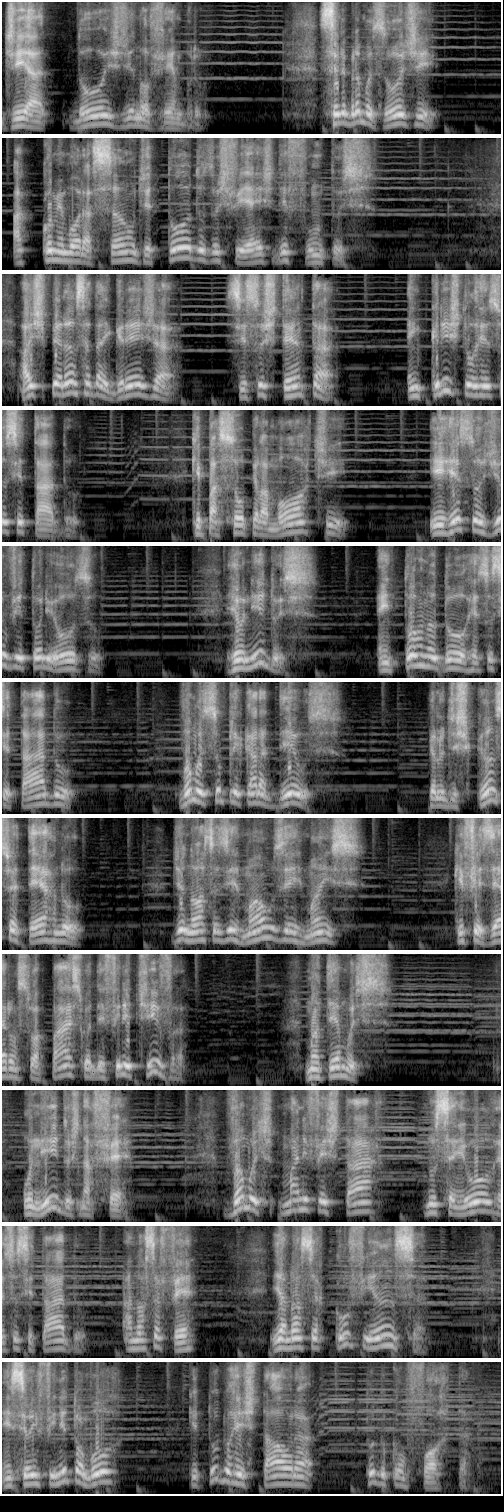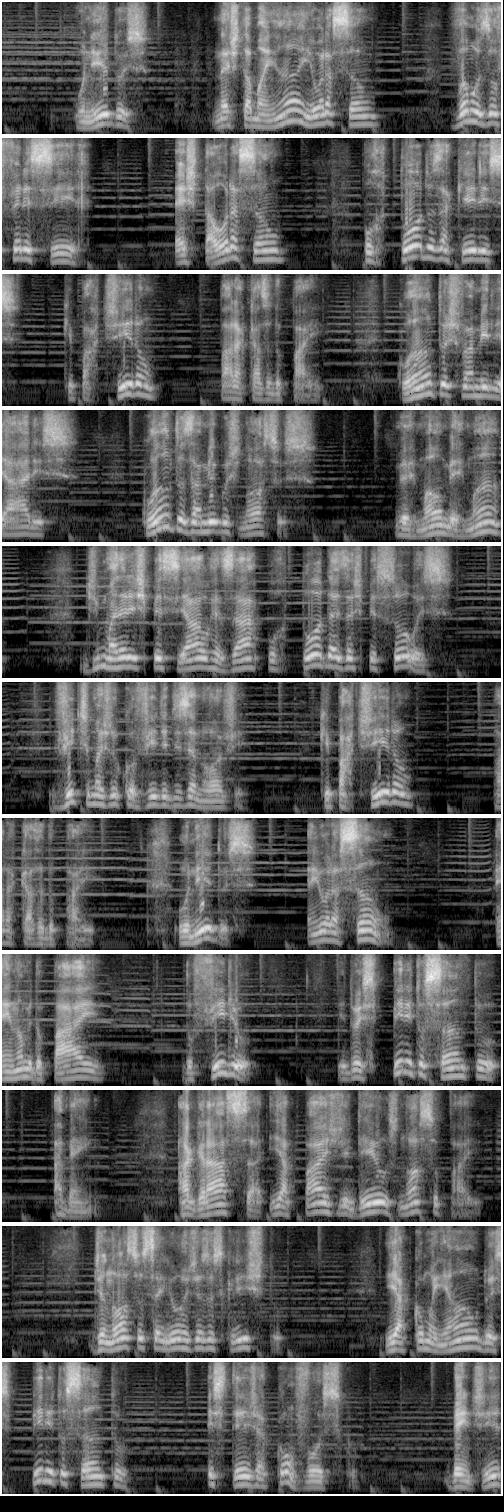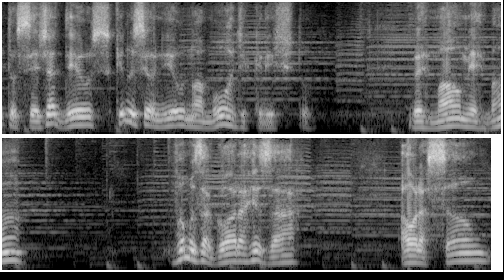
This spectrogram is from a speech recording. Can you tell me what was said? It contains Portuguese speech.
dia 2 de novembro. Celebramos hoje a comemoração de todos os fiéis defuntos. A esperança da Igreja se sustenta em Cristo ressuscitado, que passou pela morte e ressurgiu vitorioso. Reunidos em torno do ressuscitado, vamos suplicar a Deus pelo descanso eterno de nossos irmãos e irmãs que fizeram sua Páscoa definitiva. Mantemos unidos na fé. Vamos manifestar no Senhor ressuscitado a nossa fé e a nossa confiança em seu infinito amor que tudo restaura, tudo conforta. Unidos nesta manhã em oração, vamos oferecer esta oração por todos aqueles que partiram para a casa do Pai. Quantos familiares, quantos amigos nossos, meu irmão, minha irmã, de maneira especial rezar por todas as pessoas vítimas do Covid-19 que partiram para a casa do Pai. Unidos em oração em nome do Pai, do Filho e do Espírito Santo. Amém. A graça e a paz de Deus, nosso Pai, de nosso Senhor Jesus Cristo e a comunhão do Espírito Santo esteja convosco. Bendito seja Deus que nos uniu no amor de Cristo. Meu irmão, minha irmã, vamos agora rezar a oração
